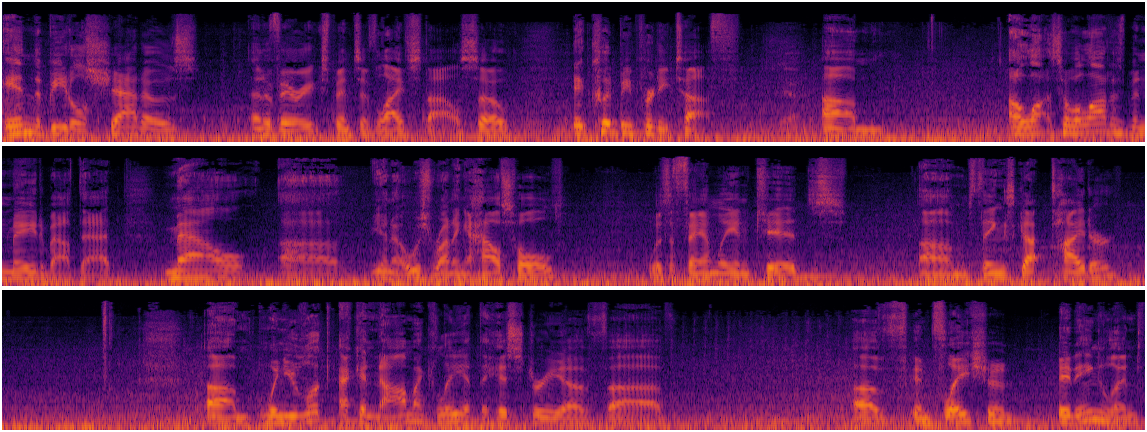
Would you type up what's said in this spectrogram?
in the Beatles' shadows in a very expensive lifestyle. So it could be pretty tough. Um, a lot. So a lot has been made about that. Mal, uh, you know, was running a household with a family and kids. Um, things got tighter. Um, when you look economically at the history of uh, of inflation in England,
